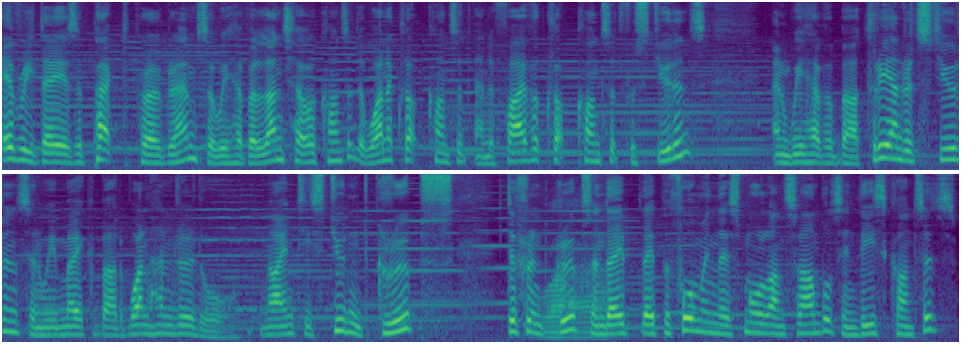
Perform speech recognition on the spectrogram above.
every day is a packed program, so we have a lunch hour concert, a 1 o'clock concert and a 5 o'clock concert for students. And we have about 300 students and we make about 100 or 90 student groups, different groups, and they, they perform in their small ensembles in these concerts.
